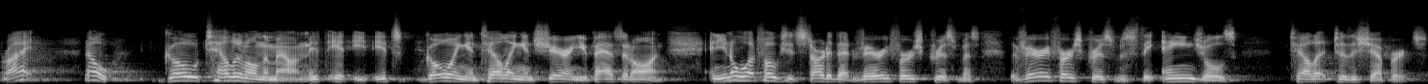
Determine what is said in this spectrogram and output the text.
right? No, go tell it on the mountain. It, it, it's going and telling and sharing. You pass it on. And you know what, folks? It started that very first Christmas. The very first Christmas, the angels tell it to the shepherds.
